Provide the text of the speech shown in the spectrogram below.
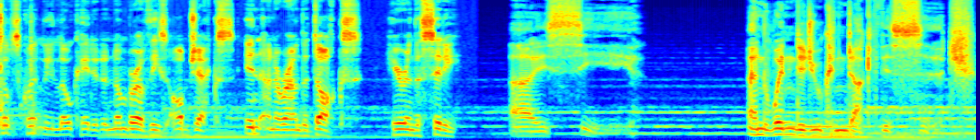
subsequently located a number of these objects in and around the docks here in the city. I see. And when did you conduct this search?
